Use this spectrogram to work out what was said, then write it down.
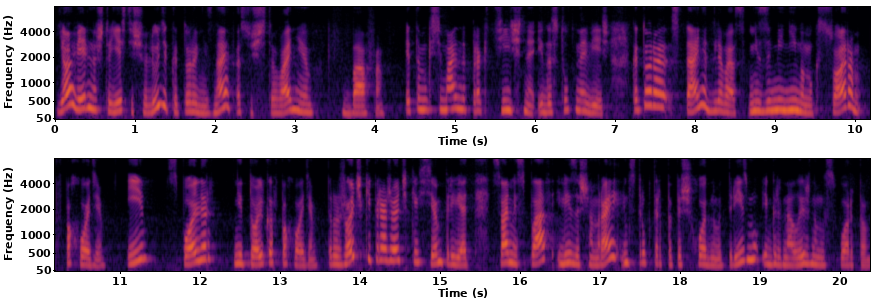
Я уверена, что есть еще люди, которые не знают о существовании бафа. Это максимально практичная и доступная вещь, которая станет для вас незаменимым аксессуаром в походе. И, спойлер, не только в походе. Дружочки-пирожочки, всем привет! С вами Сплав и Лиза Шамрай, инструктор по пешеходному туризму и горнолыжному спорту.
